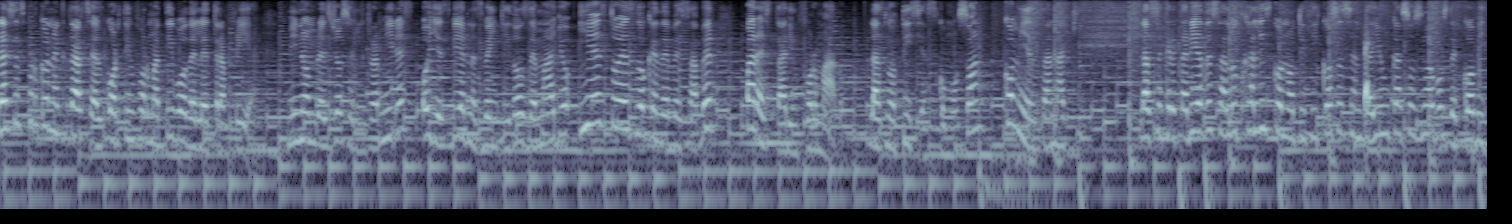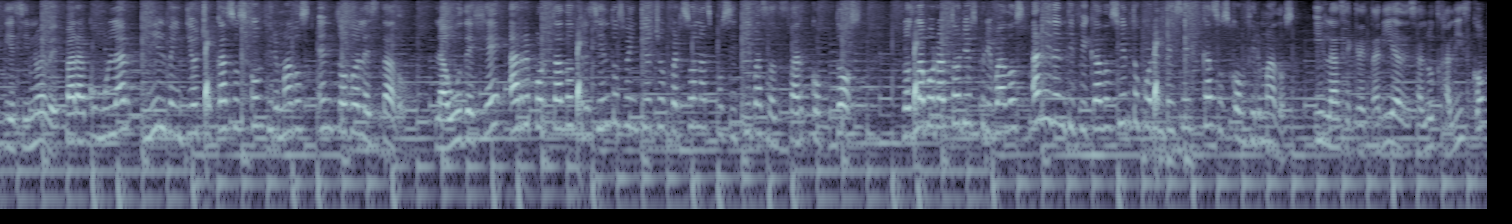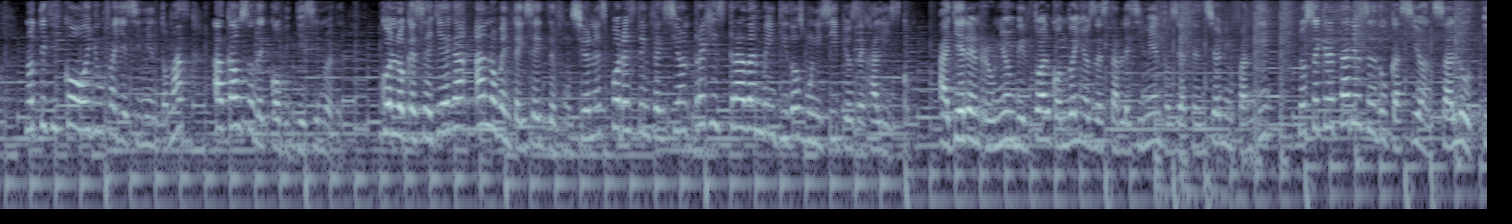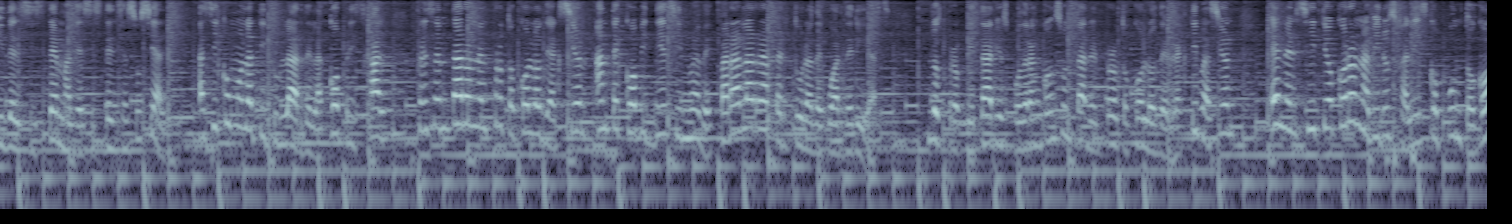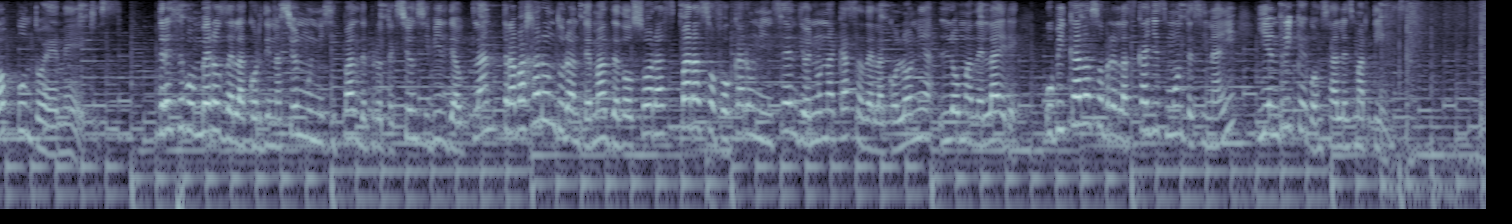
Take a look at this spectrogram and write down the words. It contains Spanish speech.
Gracias por conectarse al corte informativo de Letra Fría. Mi nombre es Jocelyn Ramírez, hoy es viernes 22 de mayo y esto es lo que debes saber para estar informado. Las noticias como son comienzan aquí. La Secretaría de Salud Jalisco notificó 61 casos nuevos de COVID-19 para acumular 1.028 casos confirmados en todo el estado. La UDG ha reportado 328 personas positivas al SARS-CoV-2. Los laboratorios privados han identificado 146 casos confirmados y la Secretaría de Salud Jalisco notificó hoy un fallecimiento más a causa de COVID-19 con lo que se llega a 96 defunciones por esta infección registrada en 22 municipios de Jalisco. Ayer en reunión virtual con dueños de establecimientos de atención infantil, los secretarios de Educación, Salud y del Sistema de Asistencia Social, así como la titular de la COPRIS HAL, presentaron el protocolo de acción ante COVID-19 para la reapertura de guarderías. Los propietarios podrán consultar el protocolo de reactivación en el sitio coronavirusjalisco.gov.mx. 13 bomberos de la Coordinación Municipal de Protección Civil de Autlán trabajaron durante más de dos horas para sofocar un incendio en una casa de la colonia Loma del Aire, ubicada sobre las calles Montesinaí y Enrique González Martínez.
